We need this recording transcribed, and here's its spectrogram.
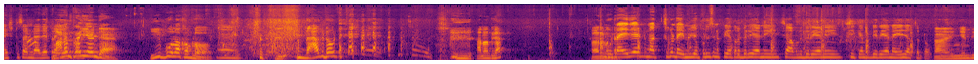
నెక్స్ట్ సండే అదే ట్రై మనం ట్రై చేయండి. ఈ భూలోకంలో. నాకు డౌట్ అనంతగా. నువ్వు ట్రై చేయండి మర్చుకుంటాయి నువ్వు ఎప్పుడు చూసిన పీతల బిర్యానీ చేపల బిర్యానీ చికెన్ బిర్యానీ అయ్యే చేస్తుంటావు. ఇంకేంటి?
